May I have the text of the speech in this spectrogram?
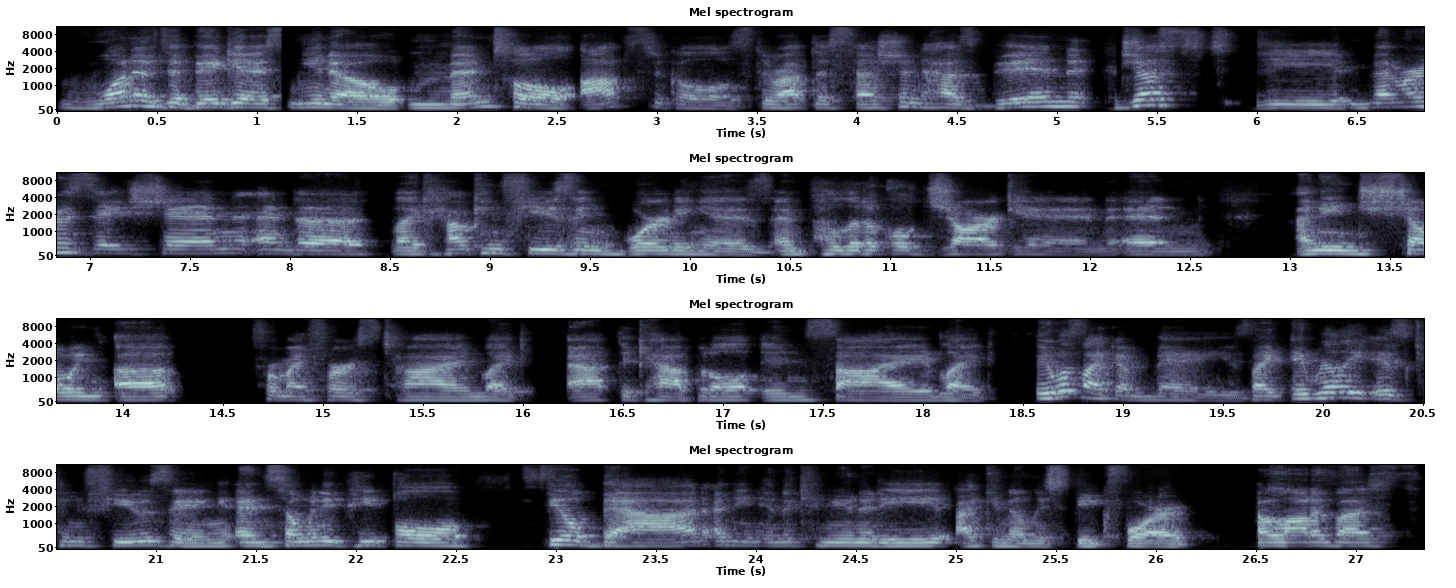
one of the biggest, you know, mental obstacles throughout the session has been just the memorization and the like how confusing wording is and political jargon and I mean showing up for my first time like at the Capitol inside like it was like a maze. Like it really is confusing and so many people feel bad. I mean, in the community, I can only speak for a lot of us.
